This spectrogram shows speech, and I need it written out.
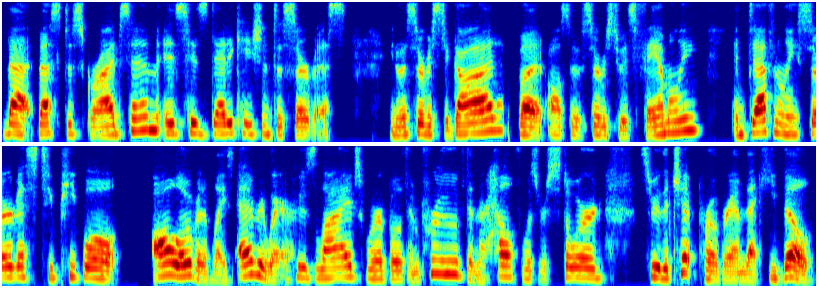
that best describes him is his dedication to service. You know, service to God, but also service to his family, and definitely service to people all over the place, everywhere, whose lives were both improved and their health was restored through the CHIP program that he built,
